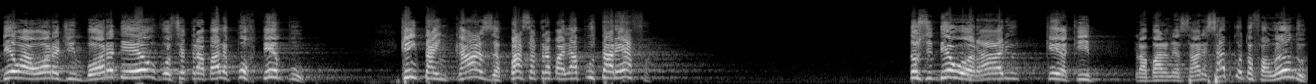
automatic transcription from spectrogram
deu a hora de ir embora, deu. Você trabalha por tempo. Quem está em casa passa a trabalhar por tarefa. Então, se deu o horário, quem aqui trabalha nessa área sabe o que eu estou falando?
